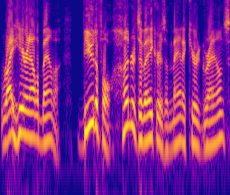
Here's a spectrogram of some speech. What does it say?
right here in Alabama. Beautiful, hundreds of acres of manicured grounds.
